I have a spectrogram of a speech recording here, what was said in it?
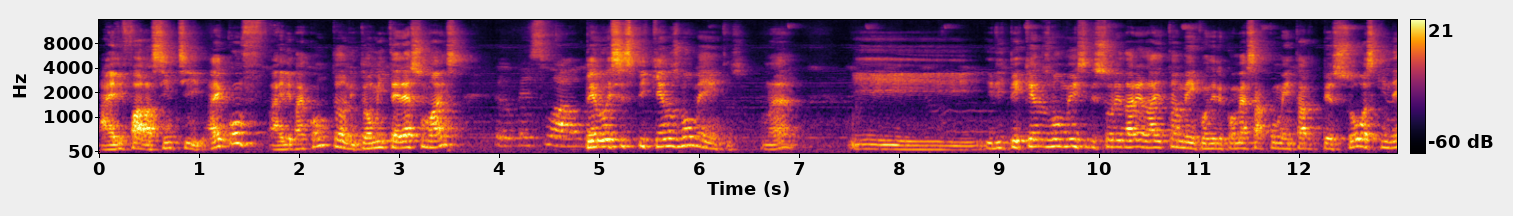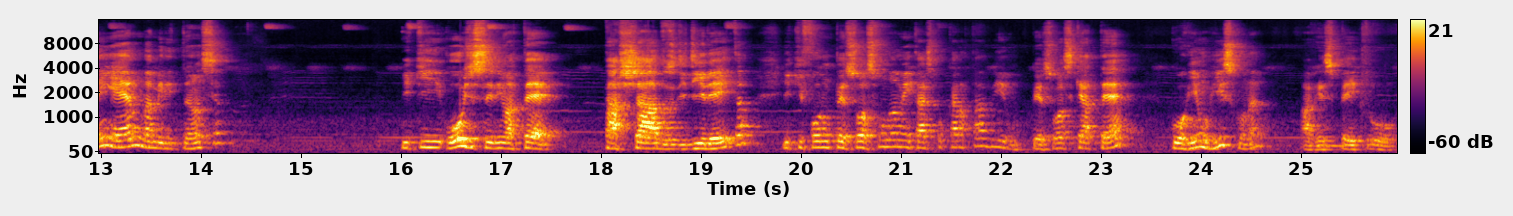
Aí ele fala, senti. Aí, aí ele vai contando. Então eu me interesso mais Pelo pessoal. né? pelos esses pequenos momentos, né? E, e de pequenos momentos de solidariedade também, quando ele começa a comentar pessoas que nem eram da militância e que hoje seriam até taxados de direita e que foram pessoas fundamentais para o cara estar vivo, pessoas que até corriam risco, né, a respeito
